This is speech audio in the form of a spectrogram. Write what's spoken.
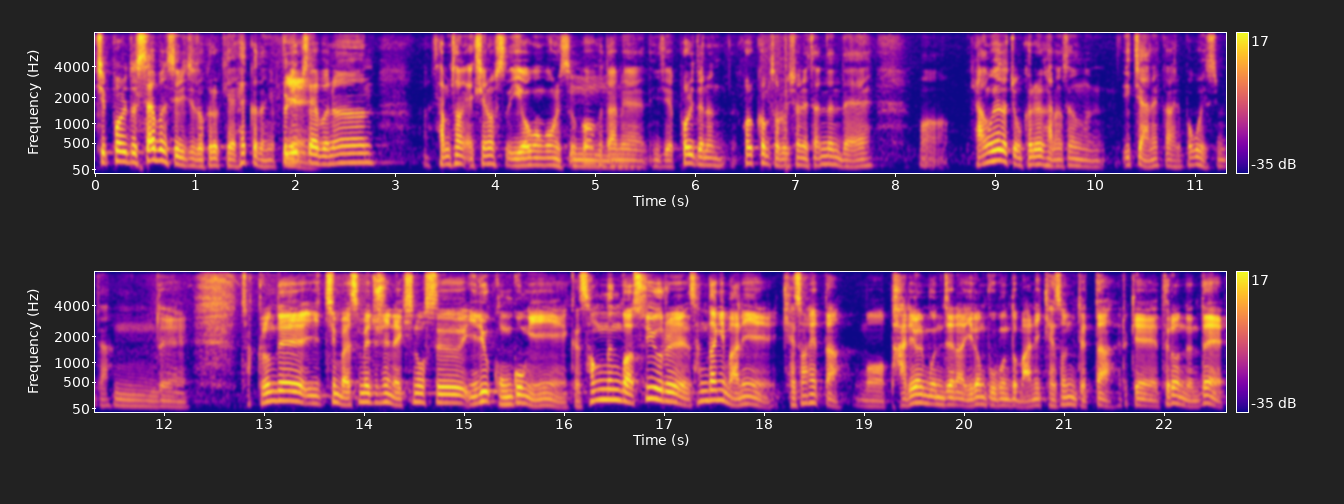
집 폴드 7 시리즈도 그렇게 했거든요. 플립 예. 7은 삼성 엑시노스 2500을 쓰고 그다음에 이제 폴드는 퀄컴 솔루션을 썼는데 뭐 향후에도 좀 그럴 가능성은 있지 않을까 보고 있습니다. 음, 네. 자, 그런데 이 지금 말씀해주신 엑시노스 2600이 그 성능과 수율을 상당히 많이 개선했다. 뭐 발열 문제나 이런 부분도 많이 개선이 됐다. 이렇게 들었는데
